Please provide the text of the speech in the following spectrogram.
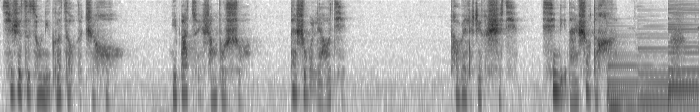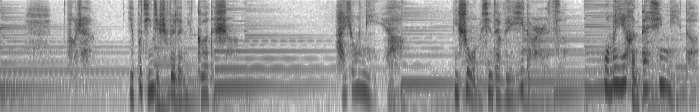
其实自从你哥走了之后，你爸嘴上不说，但是我了解，他为了这个事情心里难受的很。当然，也不仅仅是为了你哥的事儿，还有你呀，你是我们现在唯一的儿子，我们也很担心你的。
